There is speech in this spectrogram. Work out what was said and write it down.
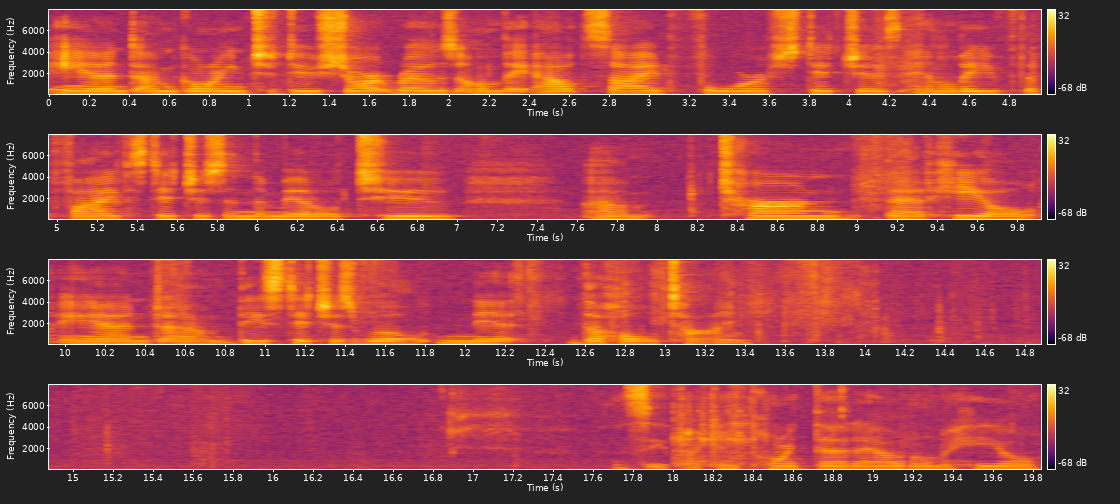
and I'm going to do short rows on the outside four stitches and leave the five stitches in the middle to um, turn that heel and um, these stitches will knit the whole time. Let's see if I can point that out on a heel.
